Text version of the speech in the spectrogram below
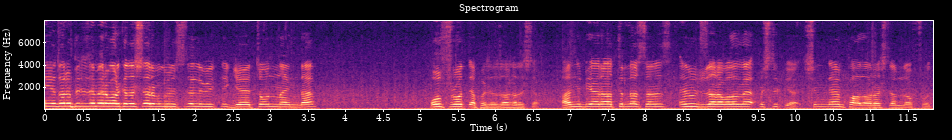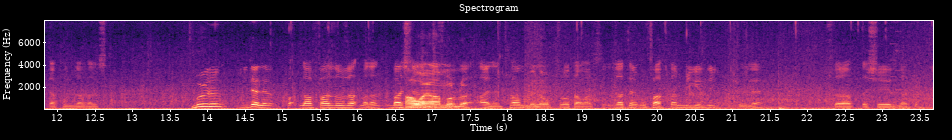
Yadan hepinize merhaba arkadaşlar. Bugün sizlerle birlikte GT Online'da Offroad yapacağız arkadaşlar. Hani bir ara hatırlarsanız en ucuz arabalarla yapmıştık ya. Şimdi en pahalı araçlarla offroad yapıyoruz arkadaşlar. Buyurun gidelim. Laf fazla uzatmadan başlayalım. Hava yağmurlu. Aynen tam böyle offroad havası. Zaten ufaktan bir girdik şöyle. Şu tarafta şehir zaten.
